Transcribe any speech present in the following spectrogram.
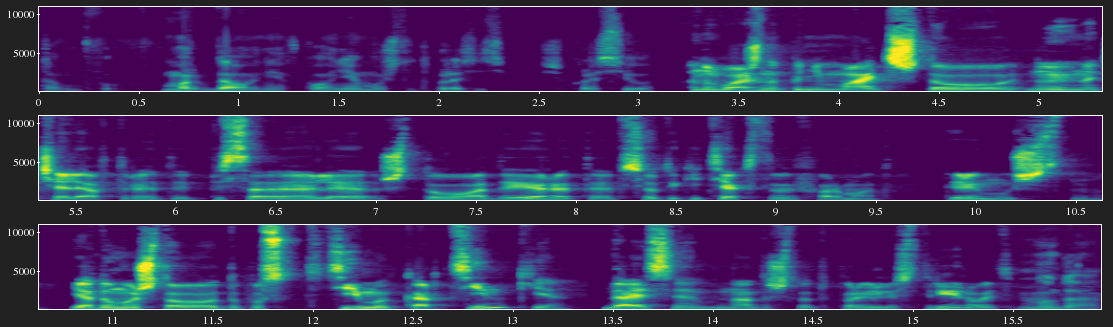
там в Markdown вполне может отобразить. Все красиво. Ну, важно понимать, что, ну, и в начале авторы это писали, что ADR это все-таки текстовый формат преимущественно. Я думаю, что допустимы картинки, да, если надо что-то проиллюстрировать. Ну да.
